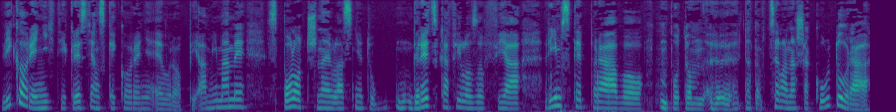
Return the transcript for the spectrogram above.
vykoreniť tie kresťanské korene Európy. A my máme spoločné vlastne tu grécka filozofia, rímske právo, potom e, táto celá naša kultúra,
